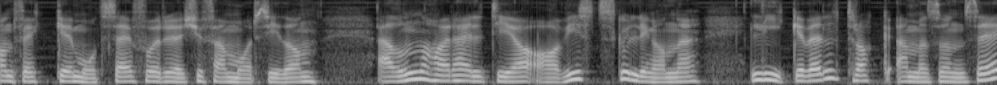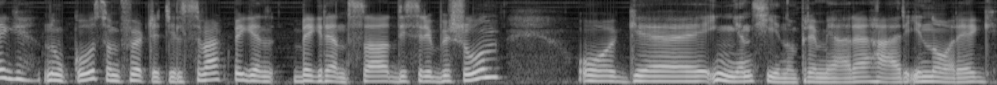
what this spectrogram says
han fikk mot seg for 25 år siden. Allen har hele tida avvist skyldningene. Likevel trakk Amazon seg, noe som førte til svært begrensa distribusjon og eh, ingen kinopremiere her i Norge.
